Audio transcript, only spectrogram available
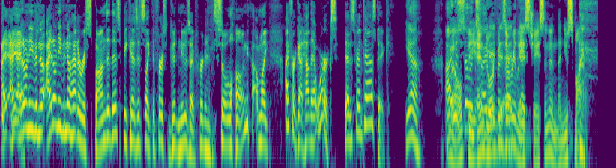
I, I, I, don't even know. I don't even know how to respond to this because it's like the first good news I've heard in so long. I'm like, I forgot how that works. That is fantastic. Yeah, I well, was so the excited endorphins at, are released, at, Jason, and then you smile.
